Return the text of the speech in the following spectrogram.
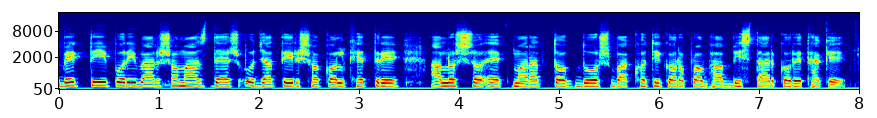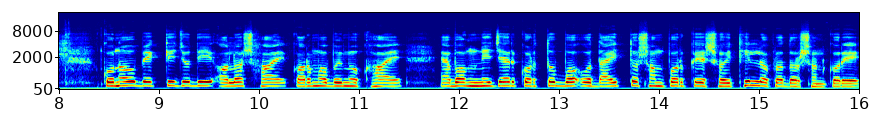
ব্যক্তি, পরিবার, সমাজ, দেশ ও জাতির সকল ক্ষেত্রে আলস্য এক মারাত্মক দোষ বা ক্ষতিকর প্রভাব বিস্তার করে থাকে। কোনো ব্যক্তি যদি অলস হয়, কর্মবিমুখ হয় এবং নিজের কর্তব্য ও দায়িত্ব সম্পর্কে শৈথিল্য প্রদর্শন করে,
